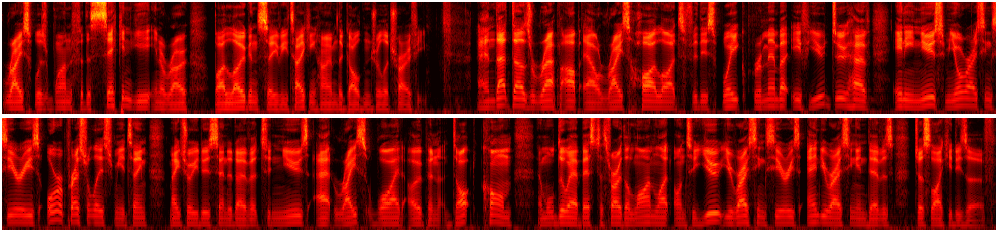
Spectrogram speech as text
race was won for the second year in a row by Logan Seavey, taking home the Golden Driller Trophy. And that does wrap up our race highlights for this week. Remember, if you do have any news from your racing series or a press release from your team, make sure you do send it over to news at racewideopen.com and we'll do our best to throw the limelight onto you, your racing series, and your racing endeavours just like you deserve.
